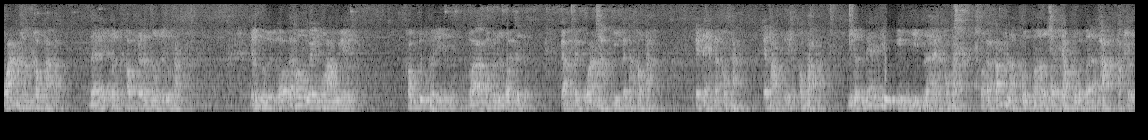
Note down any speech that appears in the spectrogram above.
quán thân không thật để mình không trở thành nô lệ của thân những người có cái thói quen hoa nguyện không chung thủy và không có nước ngoại tình cần phải quán thật nhiều cái thật không thật. Cái đẹp là không thật, cái thẩm mỹ là không thật. Những cái nét yêu kiều diễm lệ là không thật. Và cái tấm lòng của vợ và chồng của mình mới là thật thật sự.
